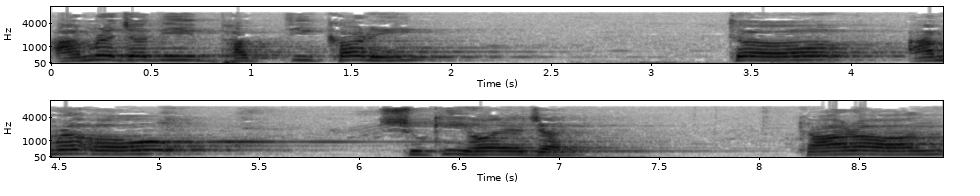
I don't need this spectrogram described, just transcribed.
আমরা যদি ভক্তি করি, তো আমরা ও সুখী হয়ে যাই। কারণ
